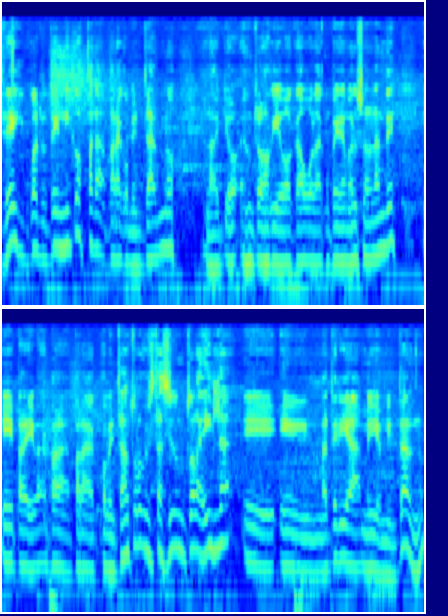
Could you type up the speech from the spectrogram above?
tres y cuatro técnicos para, para comentarnos, yo, es un trabajo que llevó a cabo la compañera Marusa Hernández, eh, para, llevar, para, comentarnos todo lo que se está haciendo en toda la isla en materia medioambiental, ¿no?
